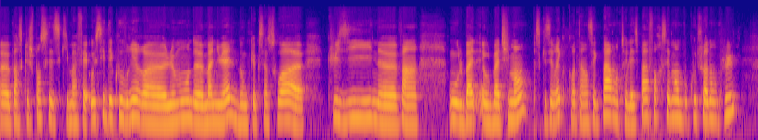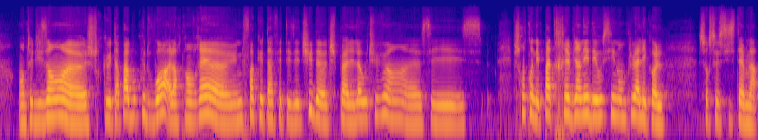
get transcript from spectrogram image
euh, parce que je pense que c'est ce qui m'a fait aussi découvrir euh, le monde manuel, donc que ça soit euh, cuisine, euh, enfin ou, ou le bâtiment. Parce que c'est vrai que quand tu es en SECPA, on te laisse pas forcément beaucoup de choix non plus, en te disant je trouve que t'as pas beaucoup de voix, alors qu'en vrai, une fois que tu as fait tes études, tu peux aller là où tu veux. hein. C'est, Je trouve qu'on n'est pas très bien aidé aussi non plus à l'école sur ce système-là.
